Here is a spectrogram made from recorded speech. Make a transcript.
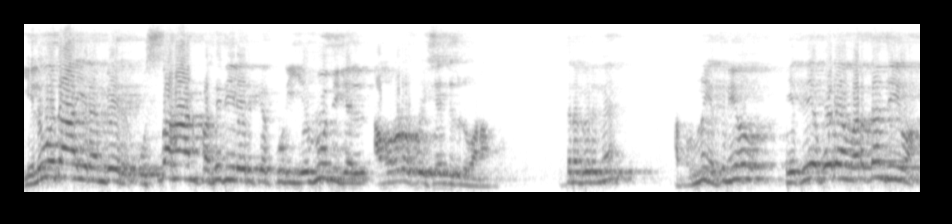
எழுபதாயிரம் பேர் உஸ்பஹான் பகுதியில் இருக்கக்கூடிய யகூதிகள் அவரோட போய் சேர்ந்துக்கிடுவானாம் எத்தனை பேருங்க? அப்ப இன்னும் எத்தனையோ எத்தனையோ கோடி அவன் வரத்தான் செய்வான்.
